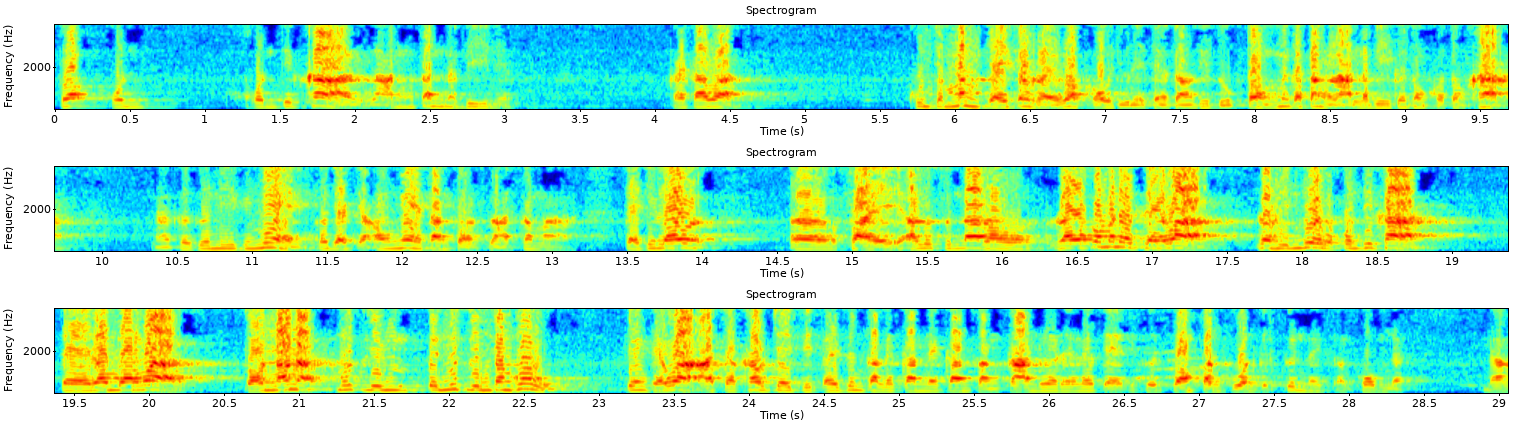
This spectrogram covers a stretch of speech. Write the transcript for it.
เพราะคนคนที่ฆ่าหลานของท่านนาบีเนี่ยคล้ายๆว่า คุณจะมั่นใจเท่าไหร่ว่าเขาอยู่ในแนวทางที่ถูกต้องไม่กระทั่งหลานนบีก็ต้องเขาต้องฆ่านะคือคือนี่คือแง่ก็อยากจะเอาแง่ทางประวัติศาสตร์เข้ามา แต่จริงแล้วฝ่ายอัลลุสุนนะเรา เราก็ไม่ได้แปลว่า เราเห็นด้วยกับคนที่ฆ่า แต่เรามองว่าตอนนั้นอะมุสลิมเป็นมุสลิมทั้งคู่ เพียงแต่ว่าอาจจะเข้าใจผิดอะไรซึ่งกันและกันในการสั่งการด้วยอะไรแล้วแต่ที่เกิดความปั่นป่วนเกิดขึ้นในสังคมเนี่ย นะ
